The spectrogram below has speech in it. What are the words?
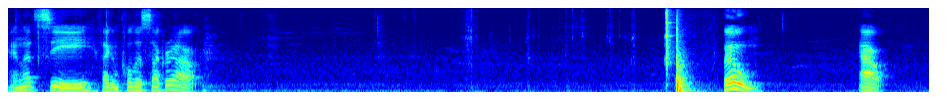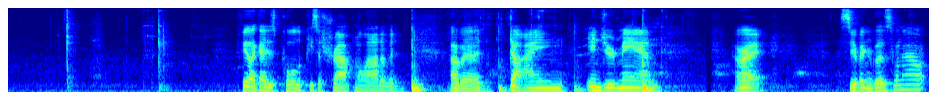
And let's see if I can pull this sucker out. Boom! Out. I feel like I just pulled a piece of shrapnel out of a, of a dying, injured man. All right, let's see if I can pull this one out.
